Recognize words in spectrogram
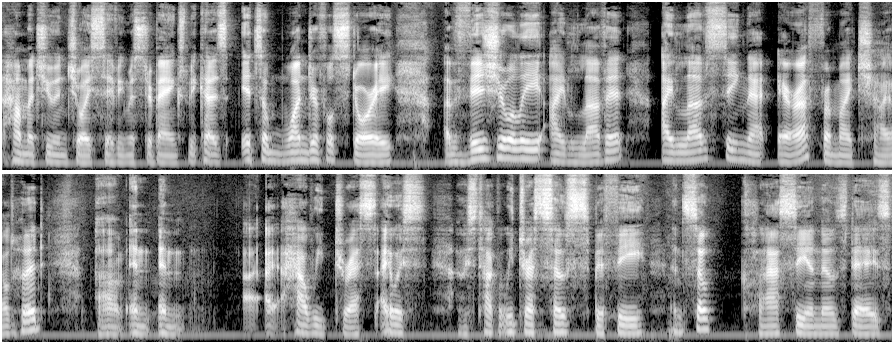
how much you enjoy Saving Mr. Banks because it's a wonderful story. Uh, visually, I love it. I love seeing that era from my childhood, um, and and I, how we dressed. I always I always talk about we dressed so spiffy and so classy in those days,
